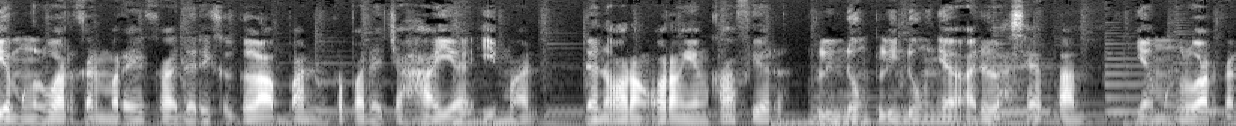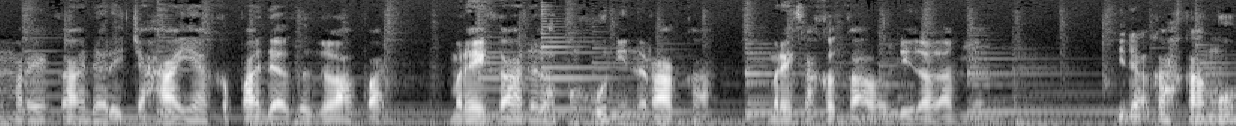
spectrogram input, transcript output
Dia mengeluarkan mereka dari kegelapan kepada cahaya iman, dan orang-orang yang kafir, pelindung-pelindungnya adalah setan yang mengeluarkan mereka dari cahaya kepada kegelapan. Mereka adalah penghuni neraka, mereka kekal di dalamnya. Tidakkah kamu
